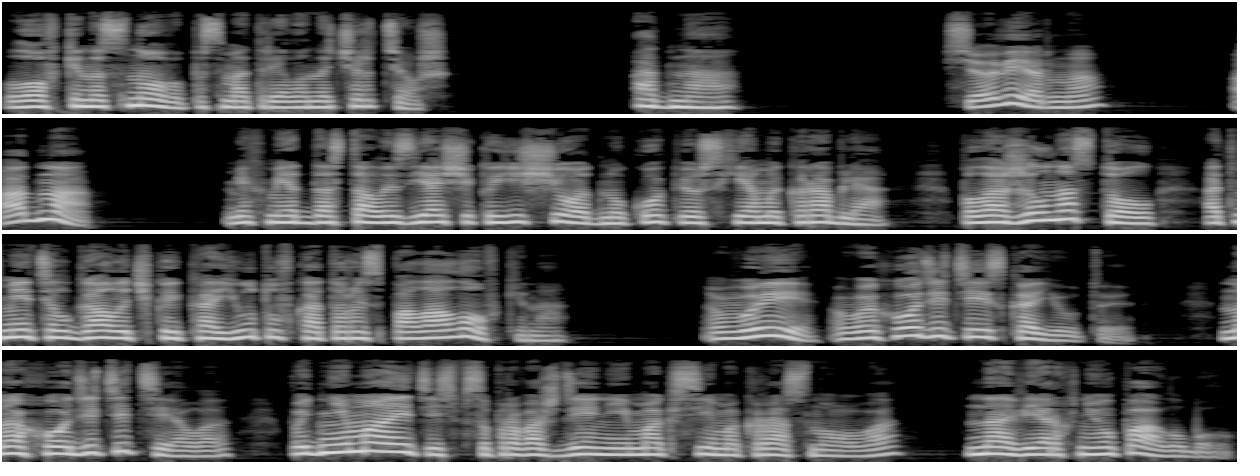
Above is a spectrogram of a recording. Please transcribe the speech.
Ловкина снова посмотрела на чертеж. «Одна». «Все верно. Одна». Мехмед достал из ящика еще одну копию схемы корабля, положил на стол, отметил галочкой каюту, в которой спала Ловкина. «Вы выходите из каюты, находите тело, поднимаетесь в сопровождении Максима Краснова на верхнюю палубу».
